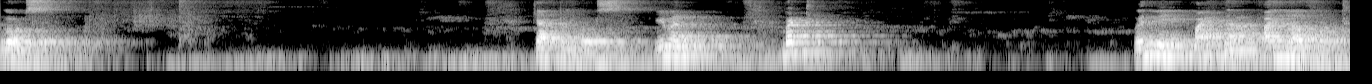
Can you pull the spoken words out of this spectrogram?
goods capital goods even. But when we find the final output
